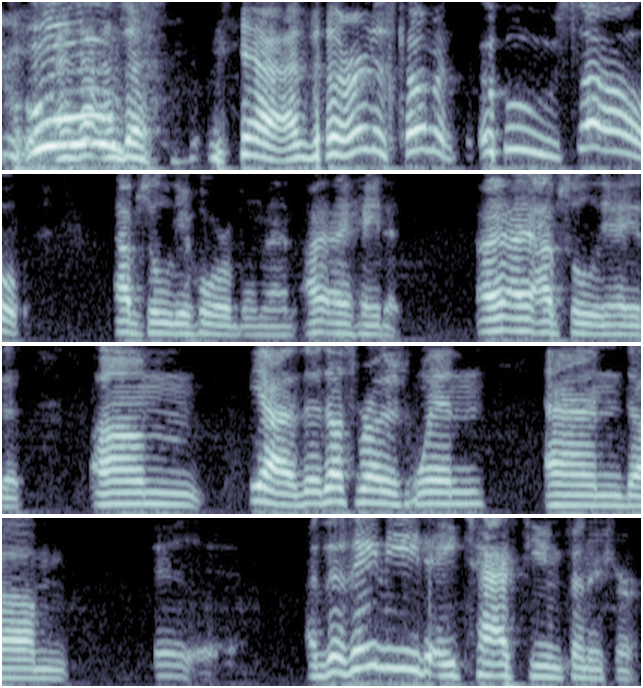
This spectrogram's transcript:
And the, and the, yeah, and the hurt is coming. Ooh, so absolutely horrible, man. I, I hate it. I, I absolutely hate it. Um, yeah, the Dust Brothers win, and um, eh, they they need a tag team finisher.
